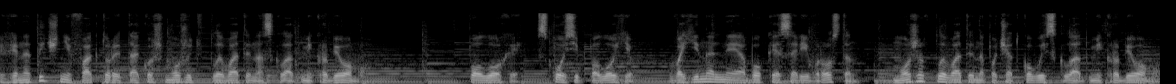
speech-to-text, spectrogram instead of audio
генетичні фактори також можуть впливати на склад мікробіому. Пологи, спосіб пологів, вагінальний або кесарів ростин може впливати на початковий склад мікробіому.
